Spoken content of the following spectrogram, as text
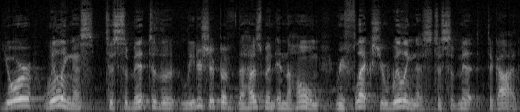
Your willingness to submit to the leadership of the husband in the home reflects your willingness to submit to God.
